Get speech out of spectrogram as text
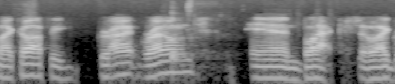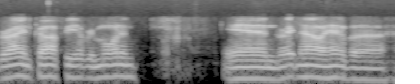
my coffee ground and black. So I grind coffee every morning, and right now I have a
